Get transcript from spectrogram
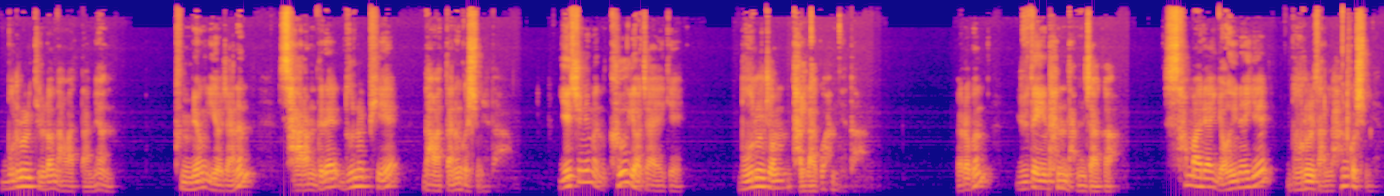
물을 길러 나왔다면 분명 이 여자는 사람들의 눈을 피해 나왔다는 것입니다. 예수님은 그 여자에게 물을 좀 달라고 합니다. 여러분, 유대인 한 남자가 사마리아 여인에게 물을 달라 한 것입니다.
